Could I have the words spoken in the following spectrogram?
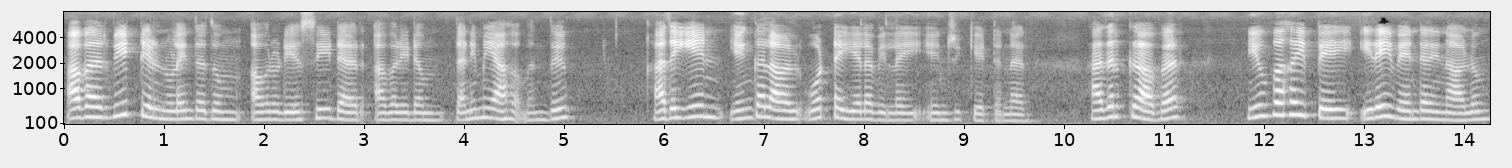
அவர் வீட்டில் நுழைந்ததும் அவருடைய சீடர் அவரிடம் தனிமையாக வந்து அதை ஏன் எங்களால் ஓட்ட இயலவில்லை? என்று கேட்டனர். அதற்கு அவர் இவ்வகை பேய் இறை வேண்டலினாலும்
